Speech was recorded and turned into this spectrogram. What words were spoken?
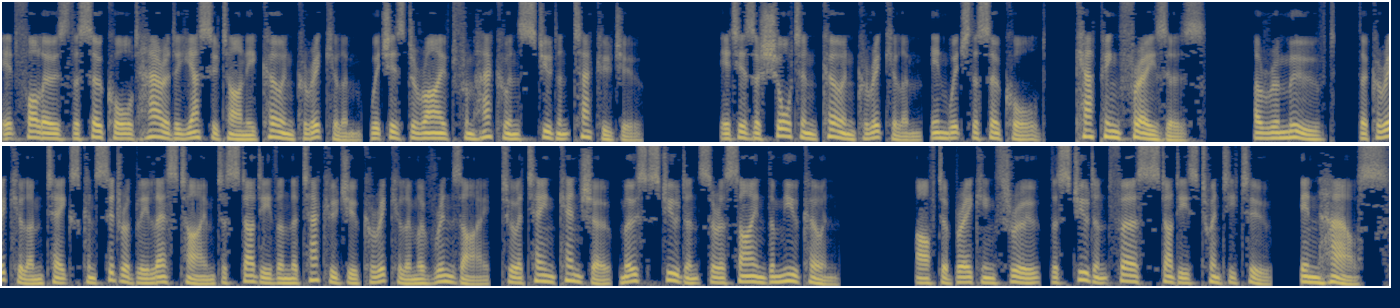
It follows the so-called Harada Yasutani koan curriculum, which is derived from Hakuin's student Takuju. It is a shortened koan curriculum, in which the so-called capping phrases are removed. The curriculum takes considerably less time to study than the Takuju curriculum of Rinzai. To attain Kensho, most students are assigned the Mu Koan. After breaking through, the student first studies 22 in-house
